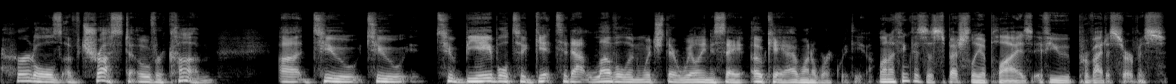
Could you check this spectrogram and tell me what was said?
hurdles of trust to overcome uh, to to to be able to get to that level in which they're willing to say, "Okay, I want to work with you." Well, and I think this especially applies if you provide a service.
